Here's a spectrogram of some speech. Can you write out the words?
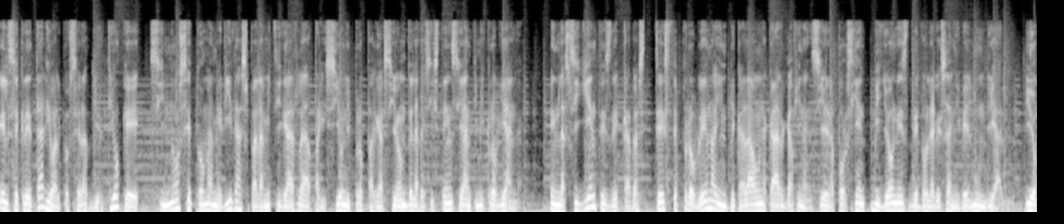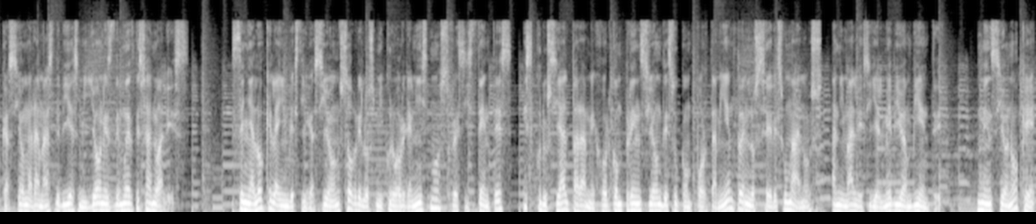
El secretario Alcocer advirtió que, si no se toman medidas para mitigar la aparición y propagación de la resistencia antimicrobiana, en las siguientes décadas, este problema implicará una carga financiera por 100 billones de dólares a nivel mundial, y ocasionará más de 10 millones de muertes anuales señaló que la investigación sobre los microorganismos resistentes es crucial para mejor comprensión de su comportamiento en los seres humanos, animales y el medio ambiente. Mencionó que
